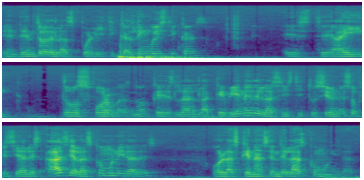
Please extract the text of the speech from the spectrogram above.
eh, dentro de las políticas lingüísticas este, hay dos formas, ¿no? Que es la, que viene de las instituciones oficiales hacia las comunidades o las que nacen de las comunidades.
